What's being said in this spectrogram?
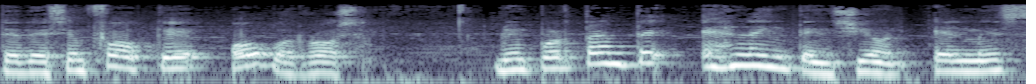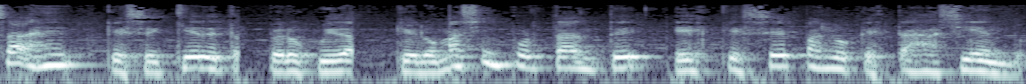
de desenfoque o borrosa. Lo importante es la intención, el mensaje que se quiere, pero cuidado, que lo más importante es que sepas lo que estás haciendo.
